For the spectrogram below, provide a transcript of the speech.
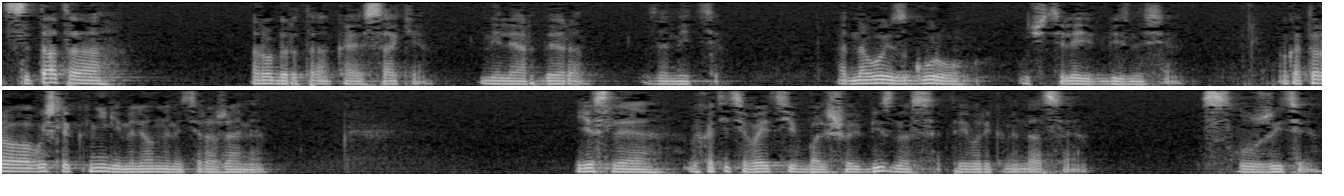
Цитата Роберта Каясаки, миллиардера, заметьте, одного из гуру учителей в бизнесе, у которого вышли книги миллионными тиражами. Если вы хотите войти в большой бизнес, это его рекомендация. Служите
